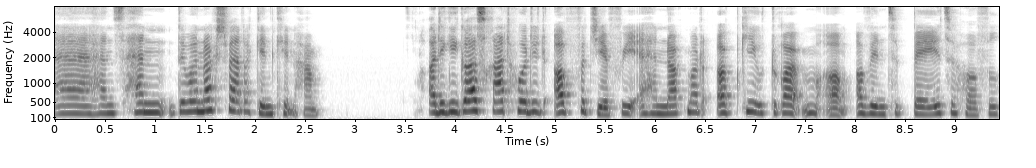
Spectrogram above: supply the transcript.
Uh, hans, han, det var nok svært at genkende ham. Og det gik også ret hurtigt op for Jeffrey, at han nok måtte opgive drømmen om at vende tilbage til hoffet.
